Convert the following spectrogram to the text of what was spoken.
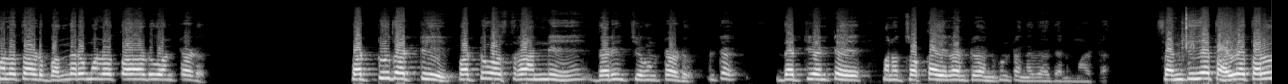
మొలతాడు బంగారు మొలతాడు అంటాడు. పట్టు దట్టి పట్టు వస్త్రాన్ని ధరించి ఉంటాడు. అంటే దట్టి అంటే మనం చొక్కా ఇలాంటివి అనుకుంటాం కదా అదనమాట సంధియ తాయతలు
